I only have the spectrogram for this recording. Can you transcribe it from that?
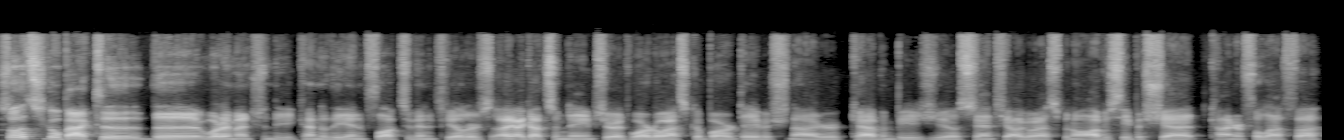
So let's go back to the what I mentioned, the kind of the influx of infielders. I, I got some names here: Eduardo Escobar, Davis Schneider, Cavan Biggio, Santiago Espinal, obviously Bichette, Kiner Falefa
